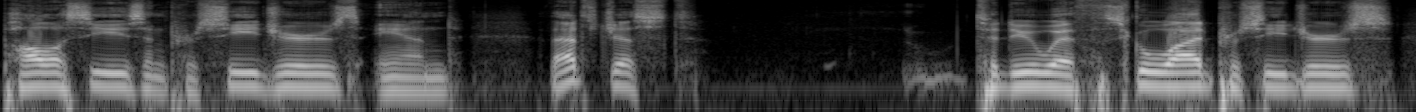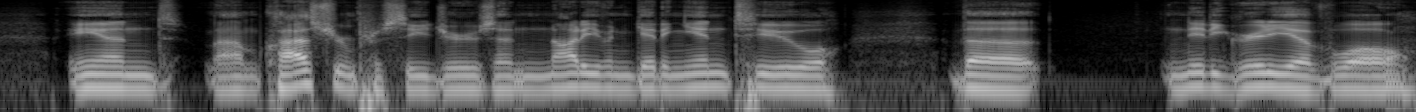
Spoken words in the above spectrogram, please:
policies and procedures, and that's just to do with school-wide procedures and um, classroom procedures, and not even getting into the nitty gritty of well,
